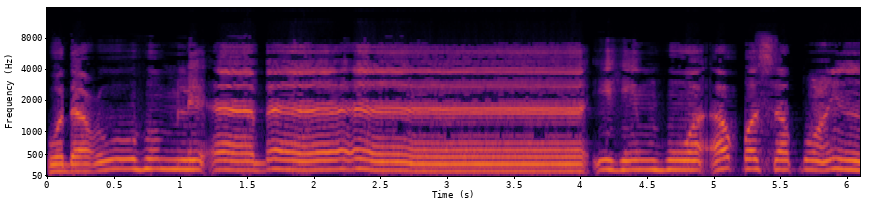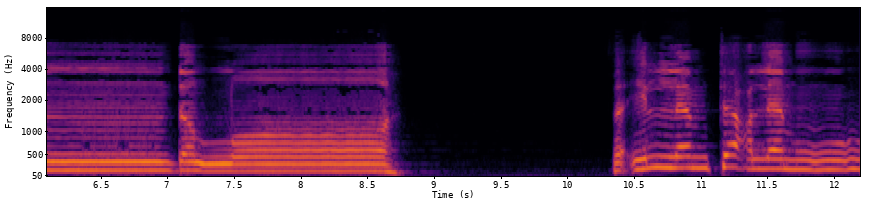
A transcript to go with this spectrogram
وَدَعُوهُمْ لِآبَائِهِمْ هُوَ أَقْسَطُ عِنْدَ اللّٰهِ فَإِنْ لَمْ تَعْلَمُوا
